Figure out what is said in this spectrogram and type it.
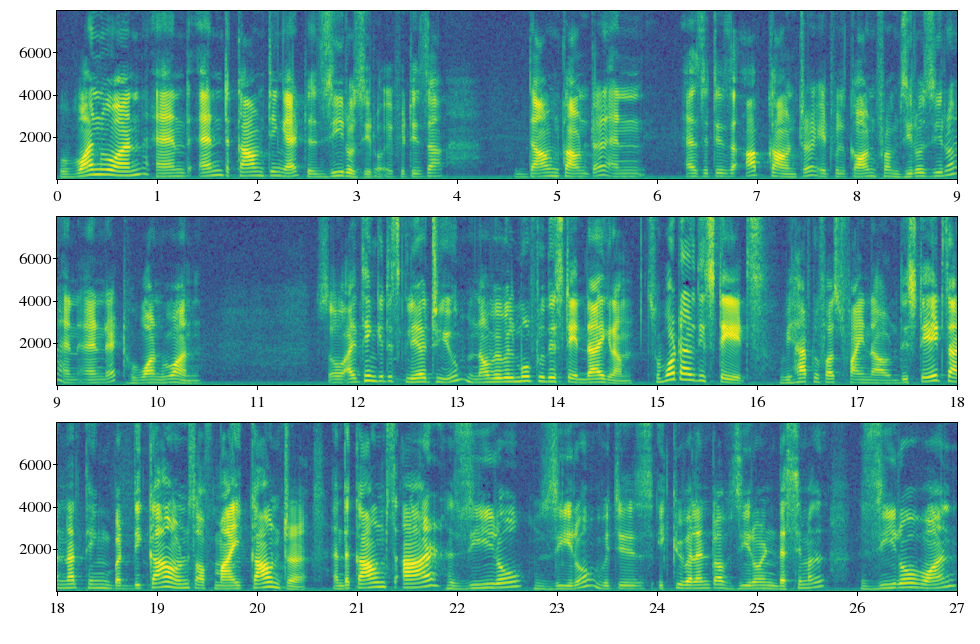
1 1 and end counting at 0 0 if it is a down counter and as it is a up counter it will count from 0 0 and end at 1 1 so I think it is clear to you. Now we will move to the state diagram. So what are the states? We have to first find out. The states are nothing but the counts of my counter. And the counts are 0 0 which is equivalent of 0 in decimal 0 1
